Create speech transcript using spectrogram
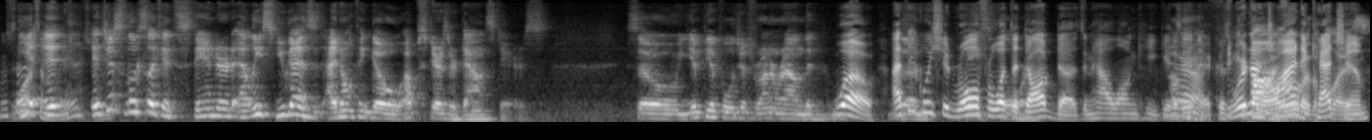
Yeah, it, it just looks like it's standard. At least you guys, I don't think go upstairs or downstairs. So Yip Yip will just run around the. Whoa! I think we should roll for what the dog does and how long he gets in there, because we're not trying to catch place. him.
